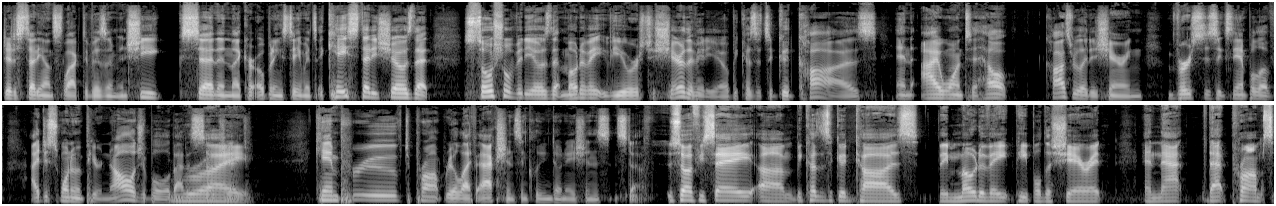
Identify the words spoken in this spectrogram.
did a study on slacktivism, and she said in like her opening statements, a case study shows that social videos that motivate viewers to share the video because it's a good cause, and I want to help cause-related sharing, versus example of I just want to appear knowledgeable about a Right. subject, can prove to prompt real-life actions, including donations and stuff. So if you say um, because it's a good cause, they motivate people to share it, and that that prompts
